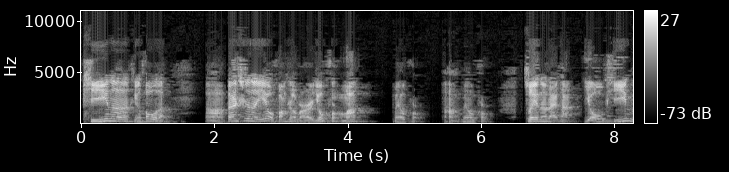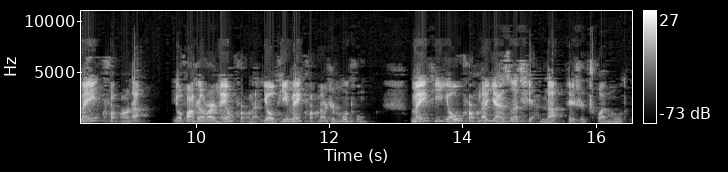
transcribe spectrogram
皮呢挺厚的啊，但是呢也有放射纹，有孔吗？没有孔啊，没有孔。所以呢，大家看有皮没孔的，有放射纹没有孔的，有皮没孔的是木通，没皮有孔的颜色浅的，这是穿木通。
